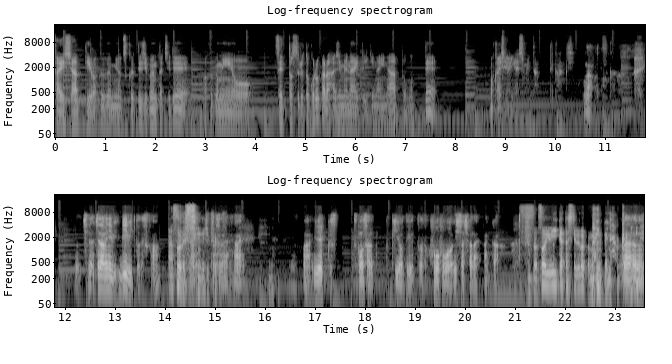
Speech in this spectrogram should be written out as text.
会社っていう枠組みを作って自分たちで枠組みをセットするところから始めないといけないなと思って、まあ、会社やり始めたって感じなるほ。ど。ちなちなみにビビットですか？あ、そうです。ですね。はい。まあ、UX コンサル企業というと、ほぼほぼ一社しかない。なんか、そうそういう言い方してるとこないんでね。なうんはい。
